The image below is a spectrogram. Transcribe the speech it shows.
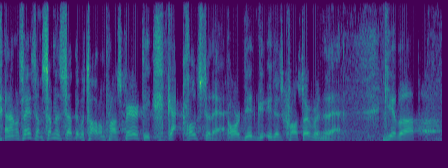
And I'm going to say something. Some of the stuff that was taught on prosperity got close to that, or did it just crossed over into that. Give up.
